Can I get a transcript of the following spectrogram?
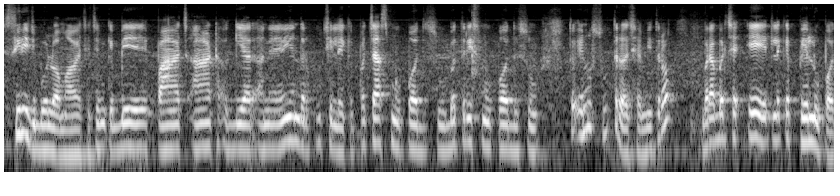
સિરીઝ બોલવામાં આવે છે. જેમ કે બે, પાંચ, આઠ, અગિયાર અને એની અંદર પૂછી લે કે પચાસમું પદ શું, બત્રીસમું પદ શું? તો એનું સૂત્ર છે મિત્રો. બરાબર છે? એ એટલે કે પહેલું પદ.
